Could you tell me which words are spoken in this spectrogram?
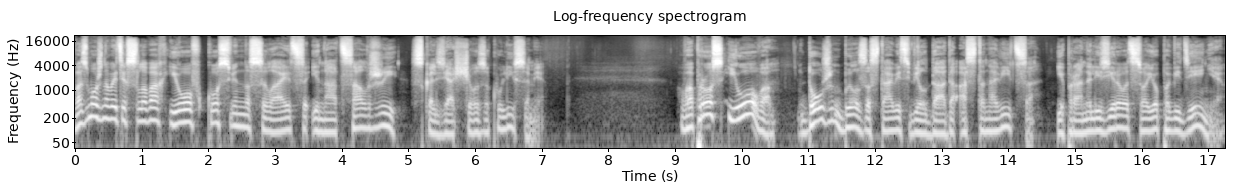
Возможно, в этих словах Иов косвенно ссылается и на отца лжи, скользящего за кулисами. Вопрос Иова должен был заставить Вилдада остановиться и проанализировать свое поведение.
